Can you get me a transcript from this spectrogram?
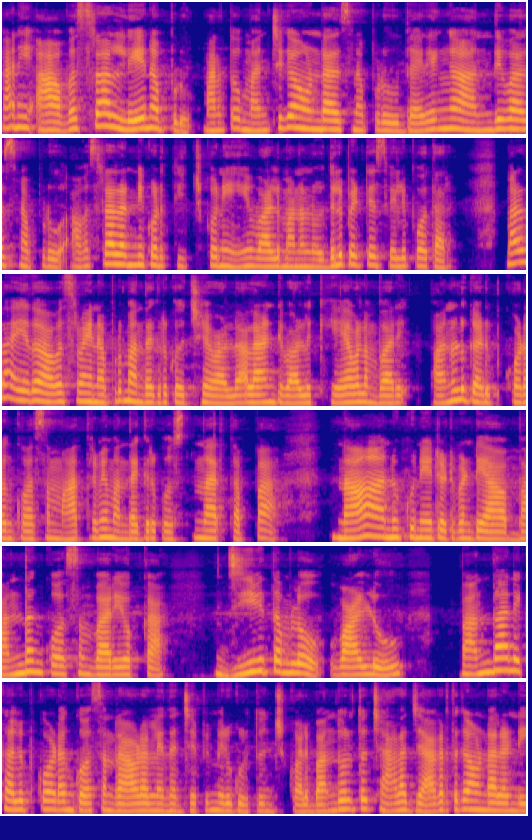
కానీ ఆ అవసరాలు లేనప్పుడు మనతో మంచిగా ఉండాల్సినప్పుడు ధైర్యంగా అందివాల్సినప్పుడు అవసరాలన్నీ కూడా తీర్చుకొని వాళ్ళు మనల్ని వదిలిపెట్టేసి వెళ్ళిపోతారు. మళ్ళీ ఏదో అవసరమైనప్పుడు మన దగ్గరకు వచ్చేవాళ్ళు. అలాంటి వాళ్ళు కేవలం వారి పనులు గడుపుకోవడం కోసం మాత్రమే మన దగ్గరకు వస్తున్నారు తప్ప నా అనుకునేటటువంటి ఆ బంధం కోసం వారి యొక్క జీవితంలో వాళ్ళు బంధాన్ని కలుపుకోవడం కోసం రావడం లేదని చెప్పి మీరు గుర్తుంచుకోవాలి. బంధువులతో చాలా జాగ్రత్తగా ఉండాలండి.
